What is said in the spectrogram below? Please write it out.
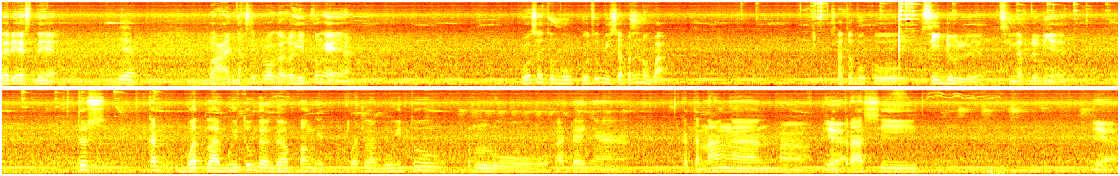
Dari SD ya? Iya. Banyak sih pak, gak kehitung kayaknya Gue satu buku tuh bisa penuh pak Satu buku Sidul ya, Sinar Dunia ya Terus kan buat lagu itu gak gampang gitu. Buat lagu itu perlu adanya ketenangan, ah, Iya, konsentrasi. iya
